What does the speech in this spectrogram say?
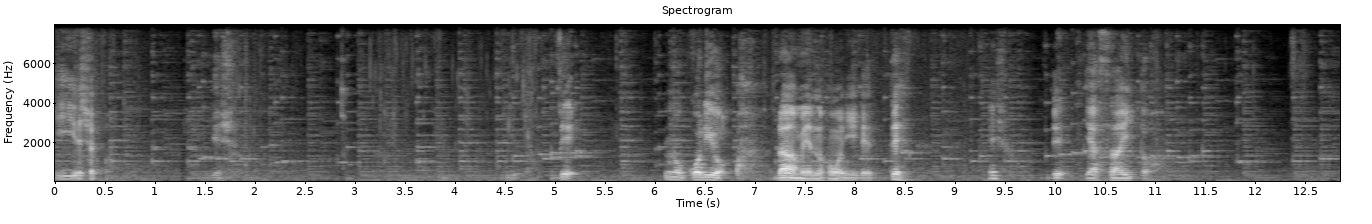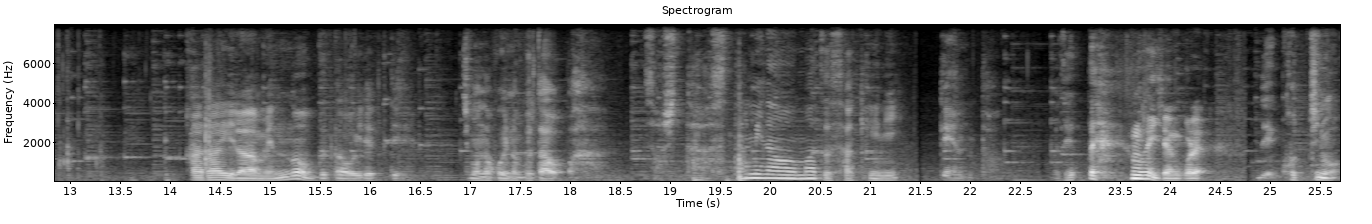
よいしょ。よいしょ。で残りをラーメンの方に入れてよいしょ。で野菜と。辛いラーメンの豚を入れてうちも残りの豚を。そしたらスタミナをまず先に。デンと。絶対うまいじゃんこれ。でこっちの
